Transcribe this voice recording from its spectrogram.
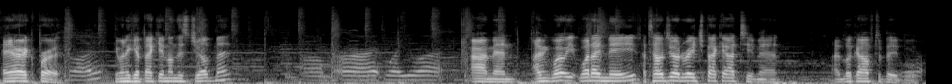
Hey, Eric, bro. Hello? You want to get back in on this job, mate? Um, alright, where you at? Alright, man. I mean, what, what I need, I told you I'd reach back out to you, man. I'd look after people.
